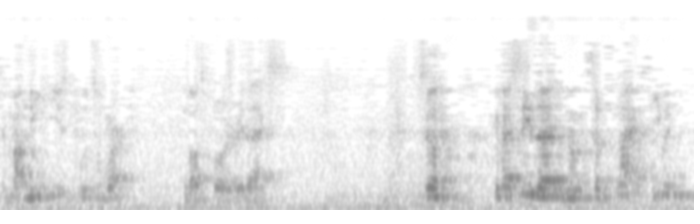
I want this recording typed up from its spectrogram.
the money is put to work, not for relax. So if I see the you know some slides. Even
